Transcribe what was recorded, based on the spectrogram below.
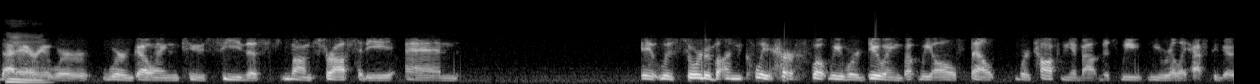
that Mm. area. We're we're going to see this monstrosity, and it was sort of unclear what we were doing, but we all felt we're talking about this. We we really have to go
